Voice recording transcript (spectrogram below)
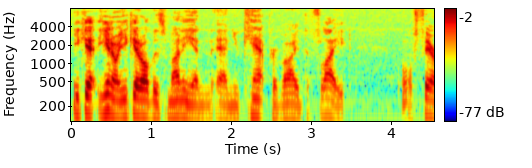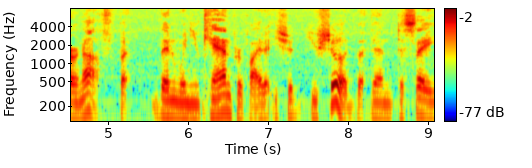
you get you know you get all this money and and you can't provide the flight. Well, fair enough, but then when you can provide it, you should you should. But then to say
